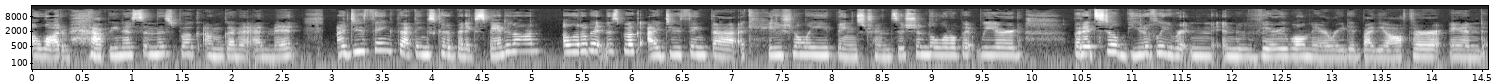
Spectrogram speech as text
a lot of happiness in this book, I'm gonna admit. I do think that things could have been expanded on a little bit in this book. I do think that occasionally things transitioned a little bit weird, but it's still beautifully written and very well narrated by the author, and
